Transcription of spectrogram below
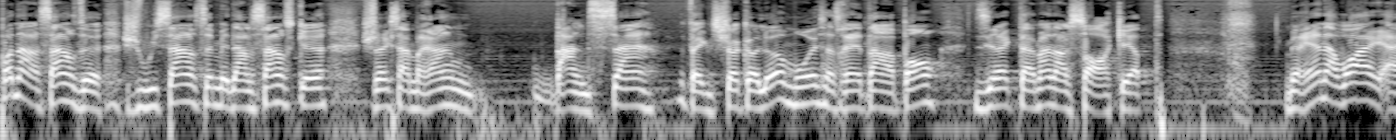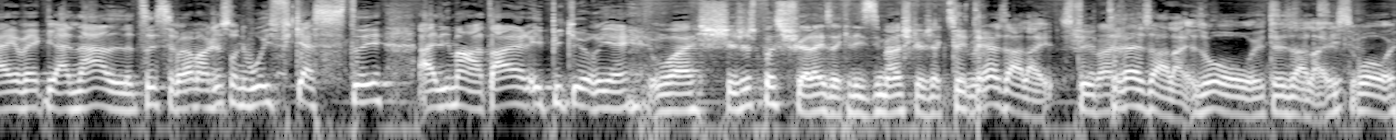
Pas dans le sens de jouissance, mais dans le sens que je voudrais que ça me rentre dans le sang. Fait que du chocolat, moi, ça serait un tampon directement dans le socket. Mais rien à voir avec l'anal, tu sais, c'est vraiment juste au niveau efficacité alimentaire épicurien. Ouais, je sais juste pas si je suis à l'aise avec les images que T'es j'active. très à l'aise. T'es très à l'aise. Oh oui, t'es à l'aise. Oh oui.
